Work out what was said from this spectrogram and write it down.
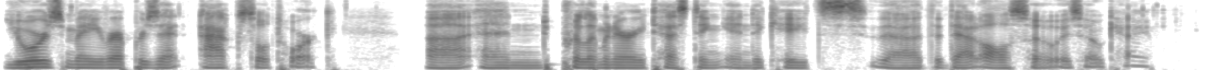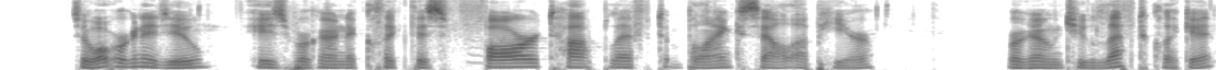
Yours may represent axle torque, uh, and preliminary testing indicates uh, that that also is okay. So what we're going to do is we're going to click this far top left blank cell up here. We're going to left click it.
